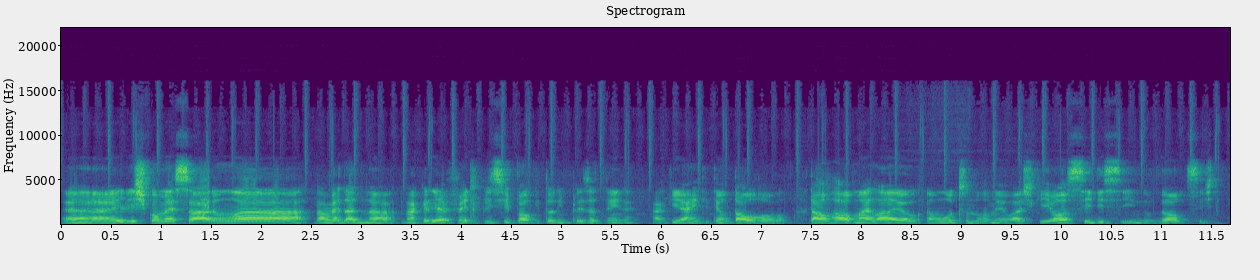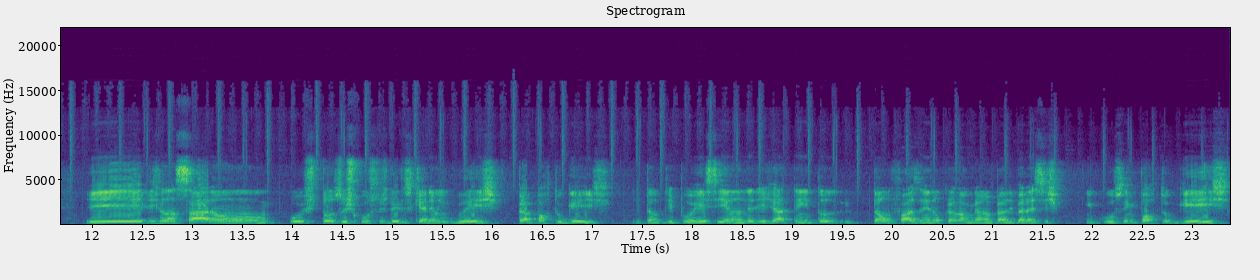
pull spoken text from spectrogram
é, eles começaram a, na verdade, na, naquele evento principal que toda empresa tem, né? Aqui a gente tem o Town Hall, Town Hall, mas lá é, é, um outro nome, eu acho que é OCDC no do OutSystem. E eles lançaram os, todos os cursos deles que eram em inglês para português. Então, tipo, esse ano eles já todo, estão fazendo o cronograma para liberar esses cursos em português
